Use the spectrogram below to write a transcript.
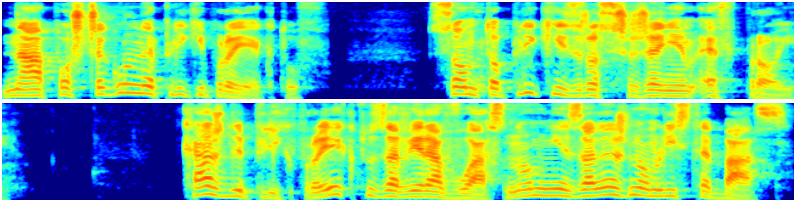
na poszczególne pliki projektów. Są to pliki z rozszerzeniem fproj. Każdy plik projektu zawiera własną, niezależną listę baz,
